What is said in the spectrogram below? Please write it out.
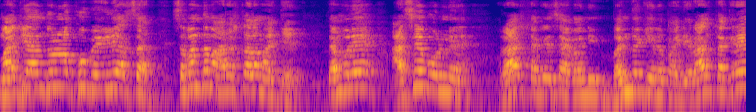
माझी आंदोलनं खूप वेगळी असतात. संबंध महाराष्ट्राला माहिती आहेत. त्यामुळे असे बोलणे राज ठाकरे साहेबांनी बंद केलं पाहिजे. राज ठाकरे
